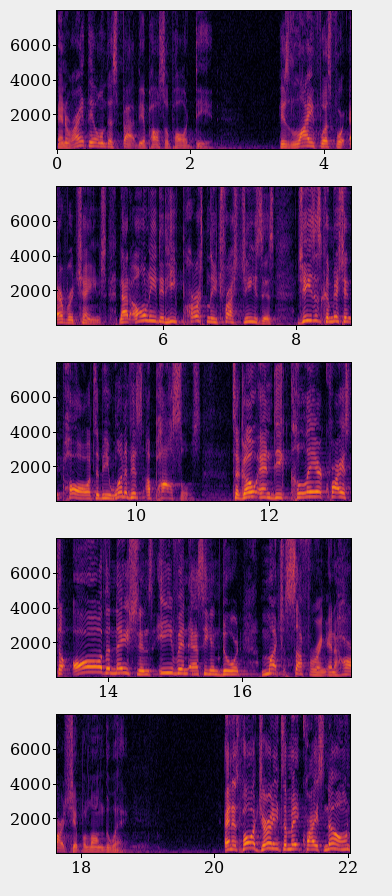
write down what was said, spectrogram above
And right there on the spot, the Apostle Paul did. His life was forever changed. Not only did he personally trust Jesus, Jesus commissioned Paul to be one of his apostles, to go and declare Christ to all the nations, even as he endured much suffering and hardship along the way. And as Paul journeyed to make Christ known,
